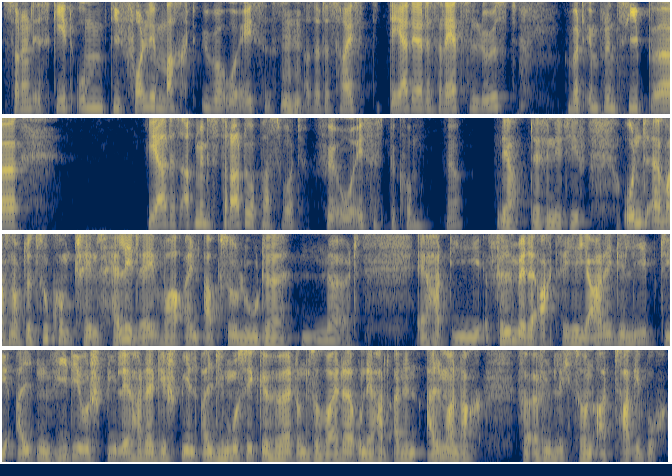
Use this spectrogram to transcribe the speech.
sondern es geht um die volle Macht über Oasis. Mhm. Also das heißt, der, der das Rätsel löst, wird im Prinzip äh, ja das Administrator-Passwort für Oasis bekommen. Ja. Ja, definitiv. Und äh, was noch dazu kommt, James Halliday war ein absoluter Nerd. Er hat die Filme der 80er Jahre geliebt, die alten Videospiele hat er gespielt, all die Musik gehört und so weiter. Und er hat einen Almanach veröffentlicht, so eine Art Tagebuch,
